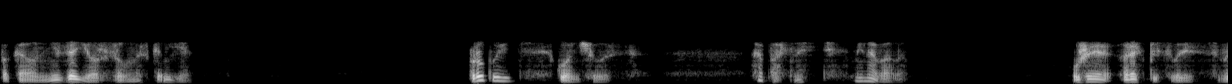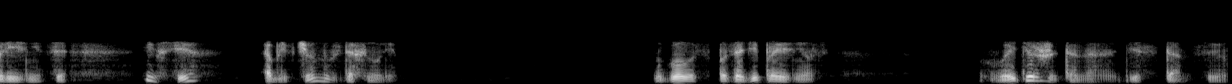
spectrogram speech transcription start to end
пока он не заерзал на скамье. Проповедь кончилась. Опасность миновала. Уже расписывались в ризнице, и все облегченно вздохнули. Голос позади произнес. Выдержит она дистанцию.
